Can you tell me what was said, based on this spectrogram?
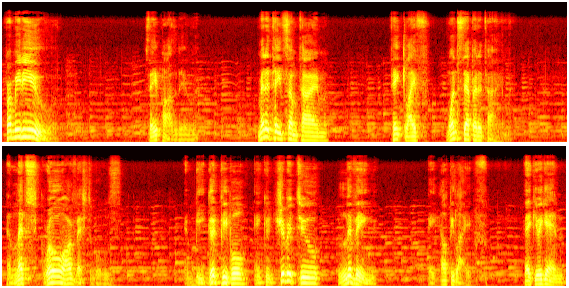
From me to you, stay positive. Meditate sometime. Take life one step at a time and let's grow our vegetables and be good people and contribute to living a healthy life. Thank you again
